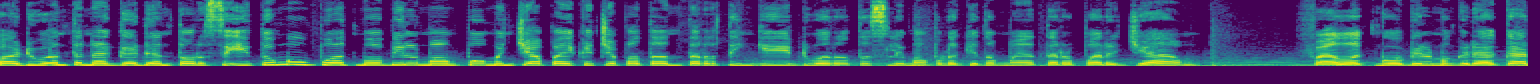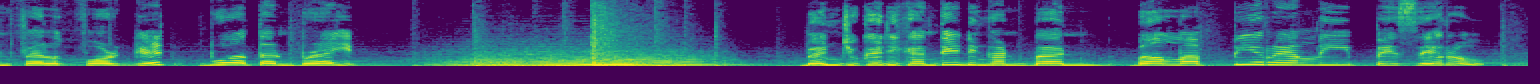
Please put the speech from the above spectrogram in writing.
Paduan tenaga dan torsi itu membuat mobil mampu mencapai kecepatan tertinggi 250 km per jam. Velg mobil menggunakan velg Forget buatan Bright. Ban juga diganti dengan ban balap Pirelli P0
